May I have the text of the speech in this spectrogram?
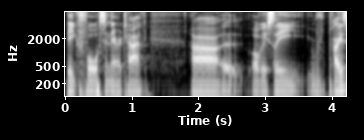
big force in their attack. Uh, obviously, plays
